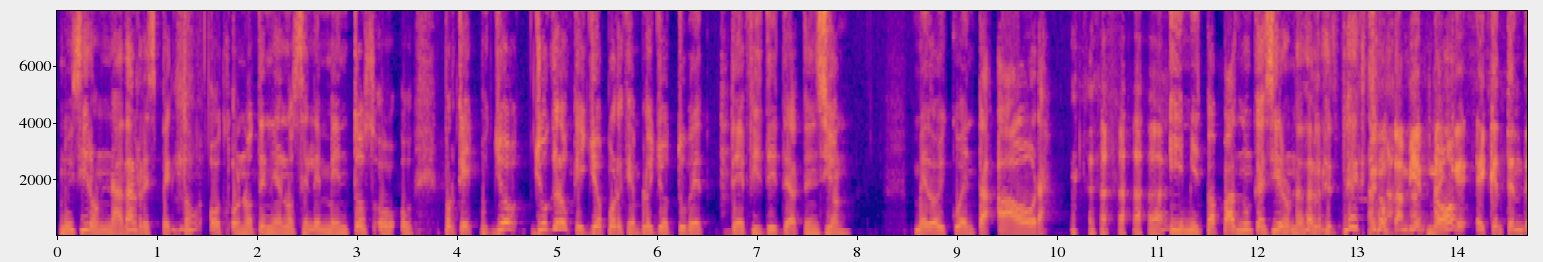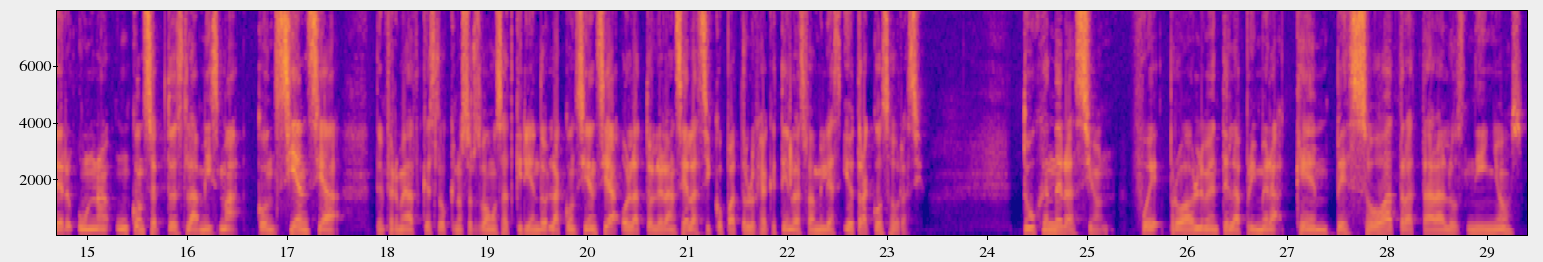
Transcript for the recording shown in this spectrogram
no hicieron nada al respecto? ¿O, o no tenían los elementos? O, o- porque yo, yo creo que yo, por ejemplo, yo tuve déficit de atención. Me doy cuenta ahora. y mis papás nunca hicieron nada al respecto. Pero también ¿No? hay, que, hay que entender una- un concepto es la misma conciencia de enfermedad, que es lo que nosotros vamos adquiriendo, la conciencia o la tolerancia a la psicopatología que tienen las familias. Y otra cosa, Horacio, tu generación fue probablemente la primera que empezó a tratar a los niños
